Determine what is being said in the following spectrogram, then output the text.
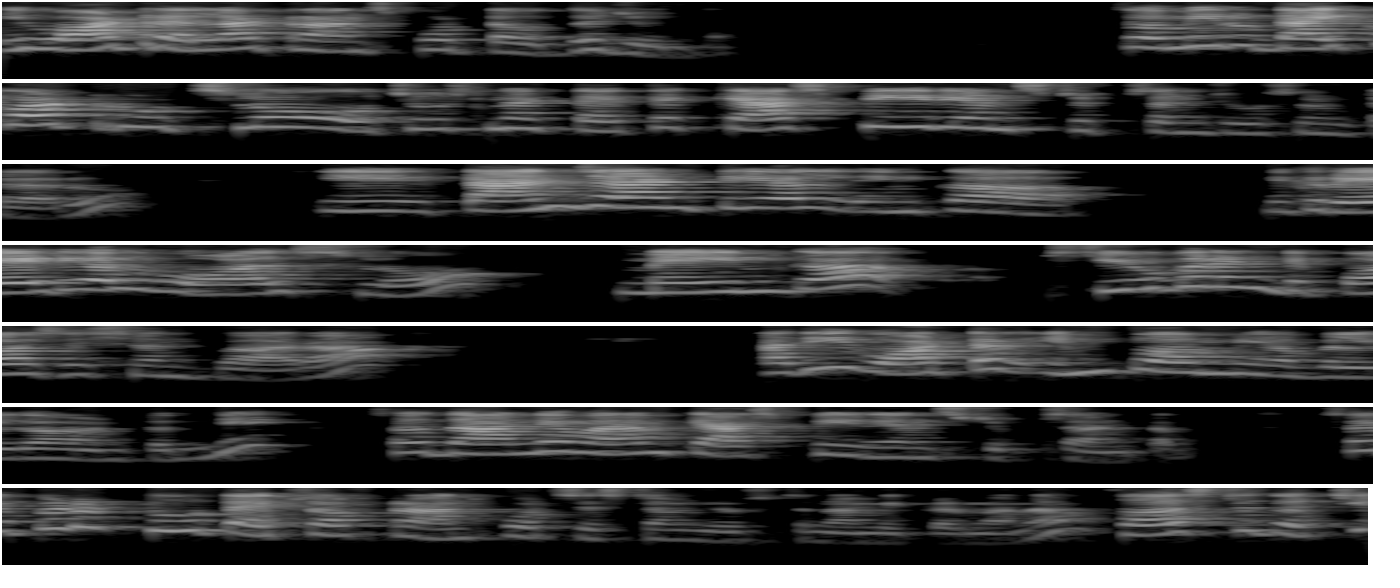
ఈ వాటర్ ఎలా ట్రాన్స్పోర్ట్ అవుద్దో చూద్దాం. సో మీరు డైకాట్ రూట్స్లో చూసినట్టయితే క్యాస్పీరియన్ స్ట్రిప్స్ అని చూసుంటారు. ఈ టాంజాంటియల్ ఇంకా మీకు రేడియల్ వాల్స్లో మెయిన్గా స్యూబరిన్ డిపాజిషన్ ద్వారా అది వాటర్ ఇంపర్మియబుల్గా ఉంటుంది. సో దాన్నే మనం క్యాస్పీరియన్ స్ట్రిప్స్ అంటాం. సో ఇప్పుడు two types of transport system చూస్తున్నాం ఇక్కడ మనం. ఫస్ట్ వచ్చి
